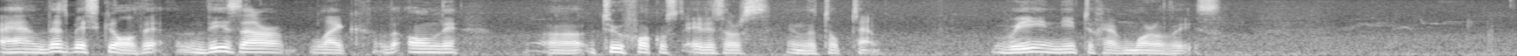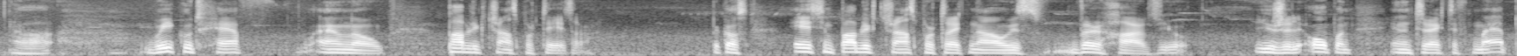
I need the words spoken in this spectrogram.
And that's basically all. The, these are like the only uh, two focused editors in the top 10. We need to have more of these. Uh, we could have I don't know, public transportator. Because editing public transport right now is very hard. You usually open an interactive map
